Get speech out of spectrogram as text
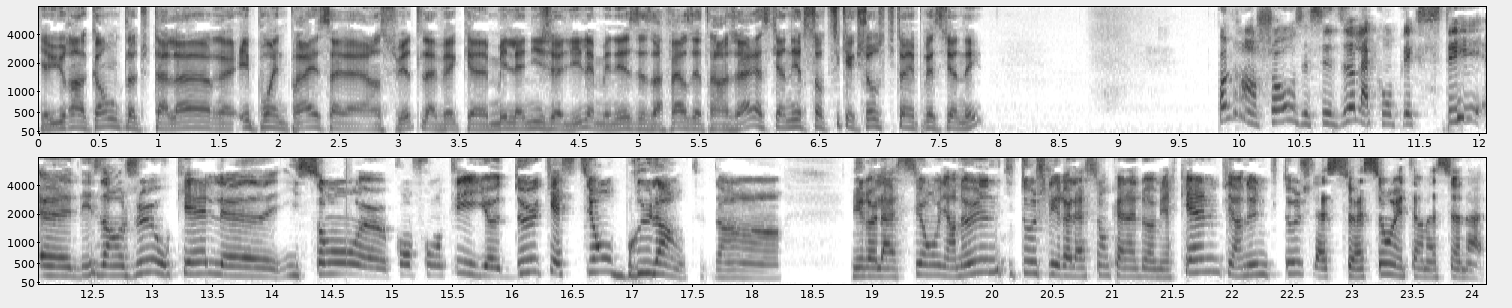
Il y a eu rencontre là, tout à l'heure euh, et point de presse euh, ensuite là, avec euh, Mélanie Joly, la ministre des Affaires étrangères. Est-ce qu'il en est ressorti quelque chose qui t'a impressionné? Pas grand-chose, c'est dire la complexité euh, des enjeux auxquels euh, ils sont euh, confrontés. Il y a deux questions brûlantes dans les relations. Il y en a une qui touche les relations canado-américaines, puis il y en a une qui touche la situation internationale.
